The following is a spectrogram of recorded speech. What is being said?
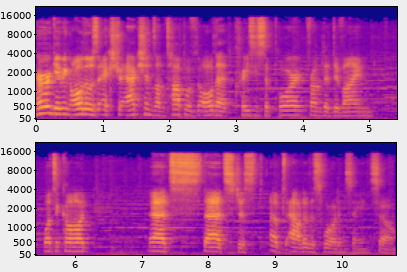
her giving all those extra actions on top of all that crazy support from the divine, what's it called? That's that's just up out of this world insane. So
